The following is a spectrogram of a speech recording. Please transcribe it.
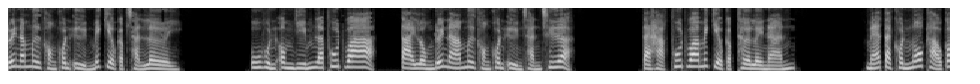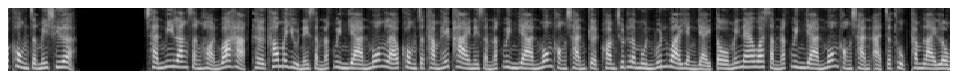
ด้วยน้ำมือของคนอื่นไม่เกี่ยวกับฉันเลย อูหุนอมยิ้มและพูดว่า ตายลงด้วยน้ำมือของคนอื่นฉันเชื่อ แต่หากพูดว่าไม่เกี่ยวกับเธอเลยนั้น แม้แต่คนโง่เขลาก็คงจะไม่เชื่อ ฉันมีลางสังหรณ์ว่าหากเธอเข้ามาอยู่ในสำนักวิญญาณม่วงแล้วคงจะทำให้ภายในสำนักวิญญาณม่วงของฉันเกิดความชุดละมุนวุ่นวายอย่างใหญ่โตไม่แน่ว่าสำนักวิญญาณม่วงของฉันอาจจะถูกทำลายลง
